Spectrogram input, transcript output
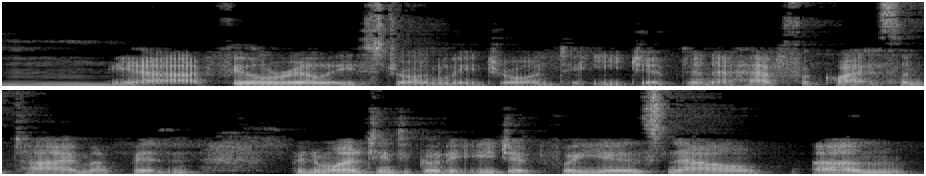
Mm. Yeah, I feel really strongly drawn to Egypt, and I have for quite some time. I've been been wanting to go to Egypt for years now. Um,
